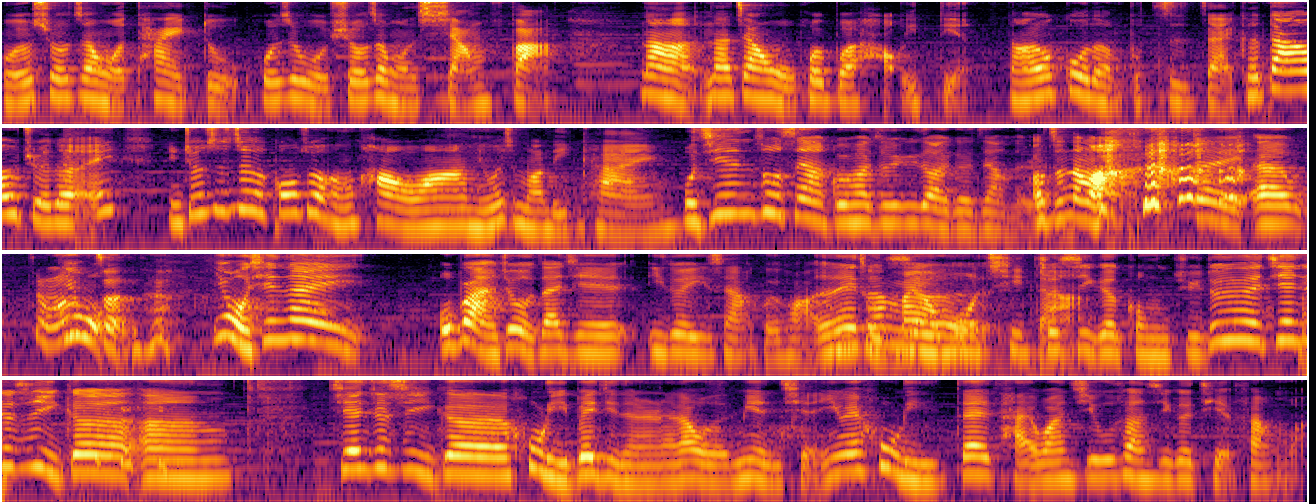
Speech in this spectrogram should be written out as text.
我又修正我态度，或者我修正我的想法，那那这样我会不会好一点？然后又过得很不自在。可大家都觉得，哎，你就是这个工作很好啊，你为什么要离开？我今天做生涯规划就遇到一个这样的人哦，真的吗？对，呃，怎么准？因为我现在我本来就有在接一对一生涯规划，人类组蛮有默契的，就是一个工具。对对对，今天就是一个嗯。今天就是一个护理背景的人来到我的面前，因为护理在台湾几乎算是一个铁饭碗，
